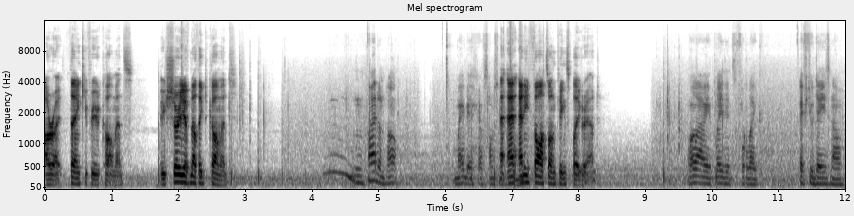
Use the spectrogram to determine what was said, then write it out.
All right, thank you for your comments. Are you sure you have nothing to comment? Mm, I don't know. Maybe I have something. A- and any thoughts on King's Playground? Well, I played it for like a few days now.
